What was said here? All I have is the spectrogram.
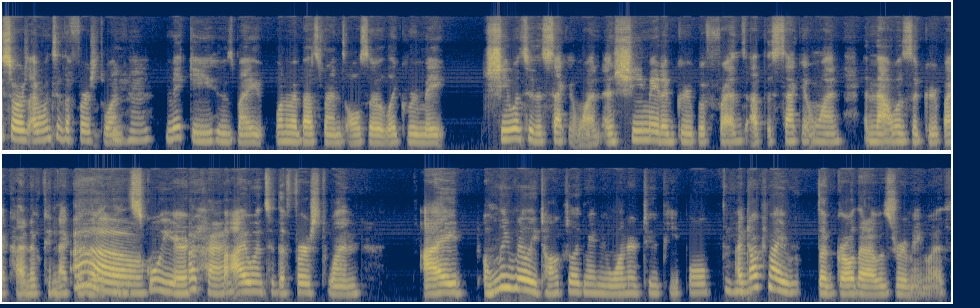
Stores. I went to the first one. Mhm. Mickey, who's my one of my best friends, also like roommate, she went to the second one and she made a group of friends at the second one, and that was the group I kind of connected with in Oh, the school year. Okay. But I went to the first one. I only really talked to like maybe one or two people. I Mhm. talked to my the girl that I was rooming with.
